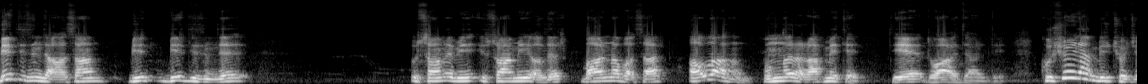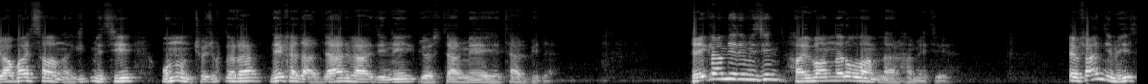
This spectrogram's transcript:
Bir dizinde Hasan, bir, bir dizinde Usame bin Üsame'yi alır, bağrına basar, Allah'ım bunlara rahmet et diye dua ederdi. Kuşu ölen bir çocuğa başsağlığına gitmesi onun çocuklara ne kadar değer verdiğini göstermeye yeter bile. Peygamberimizin hayvanlara olan merhameti. Efendimiz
